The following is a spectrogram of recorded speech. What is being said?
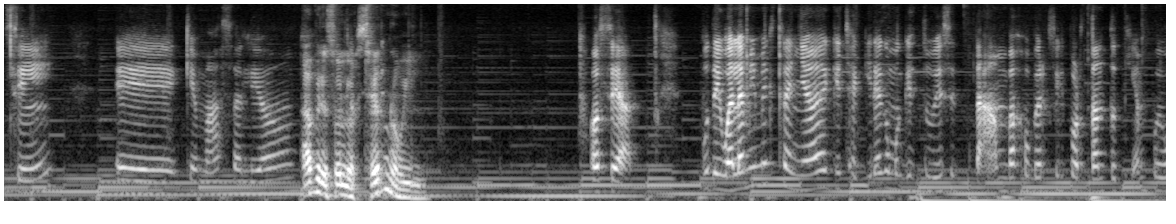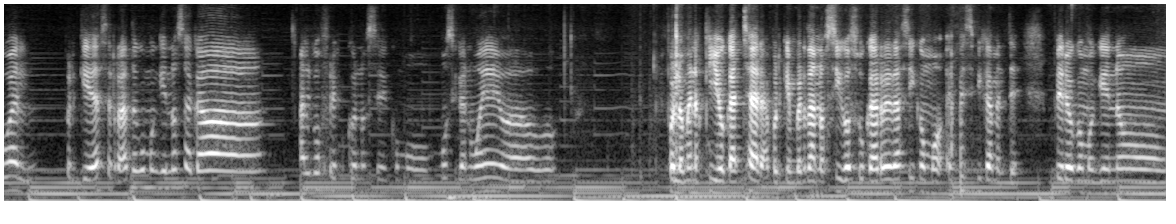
Sí. Eh, ¿Qué más salió? Ah, pero son los Chernobyl. O sea, puta, igual a mí me extrañaba que Shakira como que estuviese tan bajo perfil por tanto tiempo igual. Porque hace rato como que no sacaba algo fresco, no sé, como música nueva o por lo menos que yo cachara, porque en verdad no sigo su carrera así como específicamente, pero como que no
